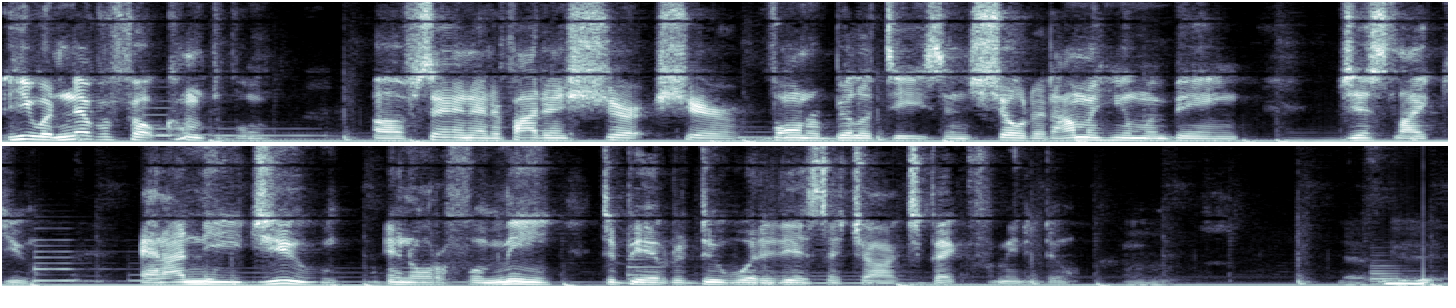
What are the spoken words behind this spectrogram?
He would never felt comfortable of saying that if I didn't share share vulnerabilities and show that I'm a human being just like you, and I need you in order for me to be able to do what it is that y'all expect for me to do. Mm. That's good.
